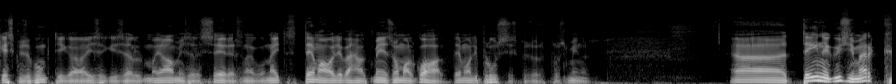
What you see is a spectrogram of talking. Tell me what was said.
keskmise punktiga isegi seal Miami selles seerias nagu näitas, et tema oli vähemalt mees omal kohal, tema oli plussis, kusjuures pluss-miinus. Teine küsimärk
